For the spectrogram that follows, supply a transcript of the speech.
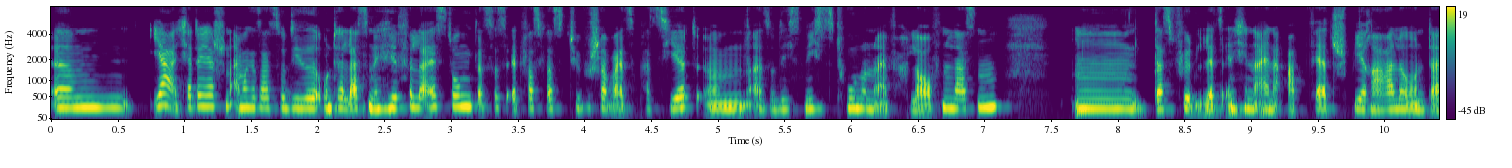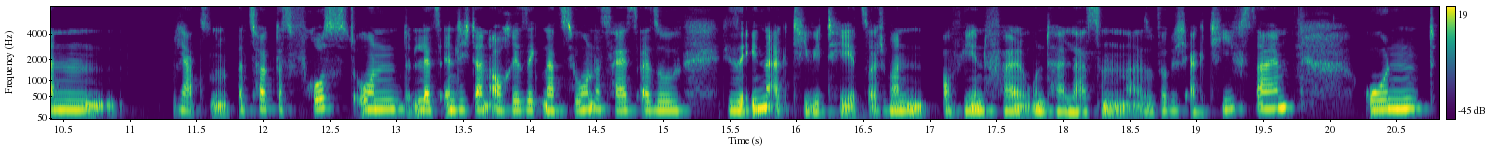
Ähm, ja, ich hatte ja schon einmal gesagt, so diese unterlassene Hilfeleistung, das ist etwas, was typischerweise passiert, ähm, also dies nichts tun und einfach laufen lassen. Ähm, das führt letztendlich in eine Abwärtsspirale und dann ja, erzeugt das Frust und letztendlich dann auch Resignation. Das heißt also, diese Inaktivität sollte man auf jeden Fall unterlassen, also wirklich aktiv sein. Und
